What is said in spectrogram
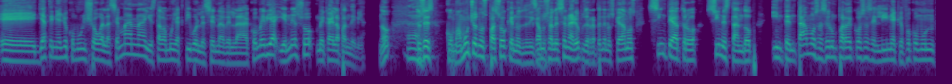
Eh, ya tenía yo como un show a la semana y estaba muy activo en la escena de la comedia y en eso me cae la pandemia, ¿no? Ah. Entonces, como a muchos nos pasó que nos dedicamos al escenario, pues de repente nos quedamos sin teatro, sin stand-up, intentamos hacer un par de cosas en línea que fue como un,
